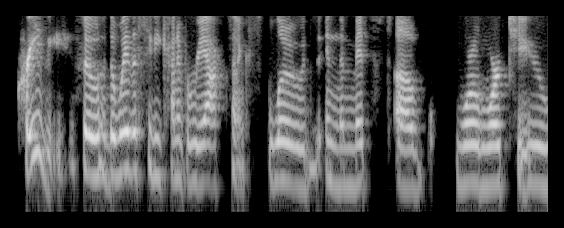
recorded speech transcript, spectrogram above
crazy. So the way the city kind of reacts and explodes in the midst of World War II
